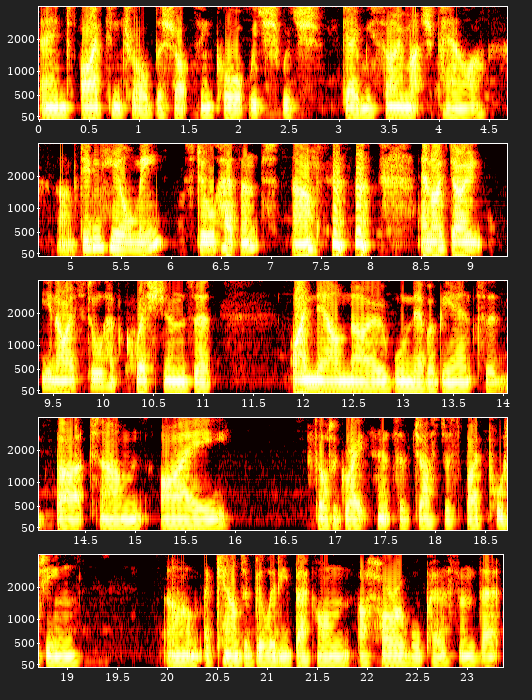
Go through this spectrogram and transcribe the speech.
and I controlled the shots in court, which which gave me so much power. Um, didn't heal me, still hasn't, um, and I don't. You know, I still have questions that I now know will never be answered, but um, I felt a great sense of justice by putting um, accountability back on a horrible person that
